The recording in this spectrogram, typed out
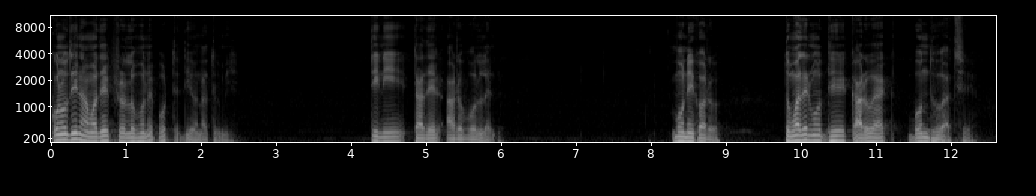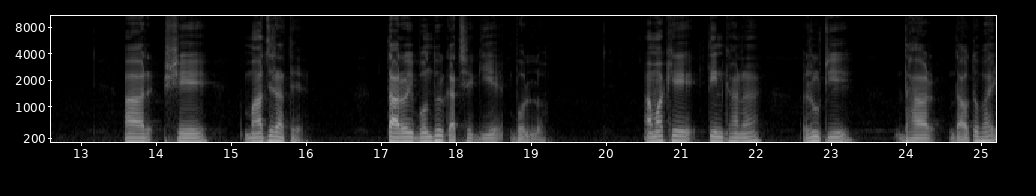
কোনোদিন আমাদের প্রলোভনে পড়তে দিও না তুমি। তিনি তাদের আরও বললেন, মনে করো তোমাদের মধ্যে কারও এক বন্ধু আছে, আর সে মাঝরাতে তার ওই বন্ধুর কাছে গিয়ে বলল, আমাকে তিনখানা রুটি ধার দাও তো ভাই।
